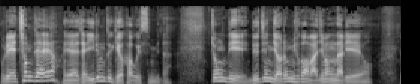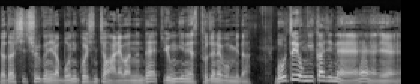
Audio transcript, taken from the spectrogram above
우리 애청자예요. 예, 제가 이름도 기억하고 있습니다. 쫑디, 늦은 여름 휴가 마지막 날이에요. 8시 출근이라 모닝콜 신청 안 해봤는데 용기 내서 도전해봅니다. 뭘 또 용기까지네. 예.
